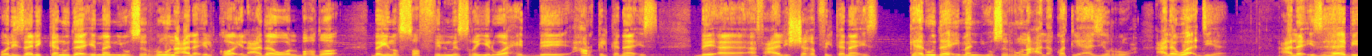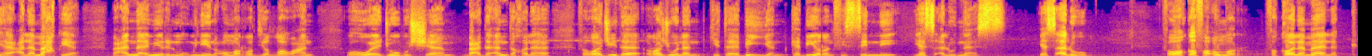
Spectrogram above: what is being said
ولذلك كانوا دائما يصرون على إلقاء العداوة والبغضاء بين الصف المصري الواحد بحرق الكنائس بأفعال الشغب في الكنائس. كانوا دائما يصرون على قتل هذه الروح على وأدها على إذهابها على محقها. مع أن أمير المؤمنين عمر رضي الله عنه وهو يجوب الشام بعد أن دخلها فوجد رجلا كتابيا كبيرا في السن يسأل الناس يسألهم. فوقف عمر فقال ما لك؟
